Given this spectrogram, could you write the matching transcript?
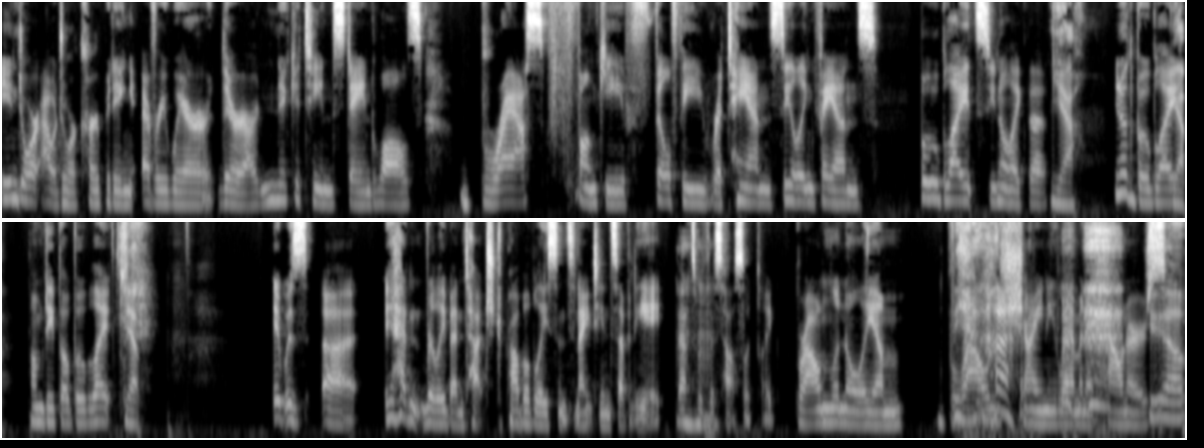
indoor outdoor carpeting everywhere. There are nicotine stained walls, brass, funky, filthy rattan ceiling fans, boob lights. You know, like the Yeah. you know the boob light, Yep. Home Depot boob light. Yep. It was. uh it hadn't really been touched probably since 1978. That's Mhm. what this house looked like. Brown linoleum, brown shiny laminate counters Yeah.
